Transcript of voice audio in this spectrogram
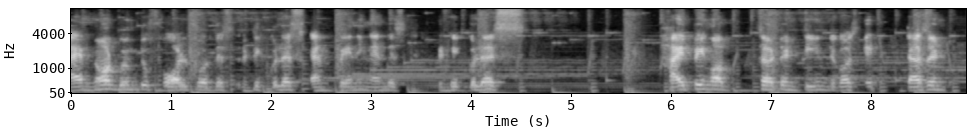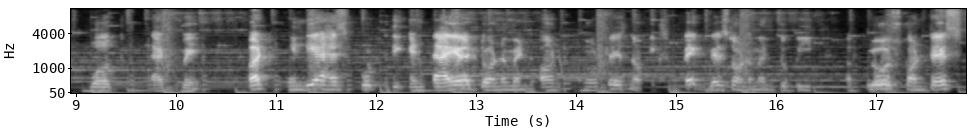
I am not going to fall for this ridiculous campaigning and this ridiculous hyping of certain teams because it doesn't work that way. But India has put the entire tournament on notice. Now expect this tournament to be a close contest.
